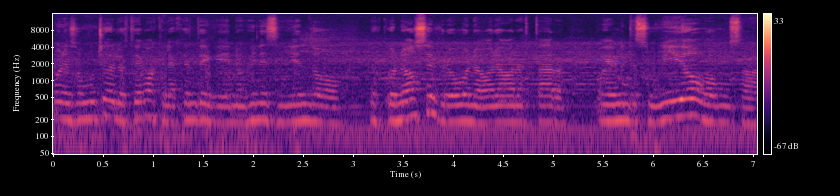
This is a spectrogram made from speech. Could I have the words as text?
bueno, son muchos de los temas que la gente que nos viene siguiendo los conoce, pero bueno, ahora van a estar obviamente subidos. Vamos a,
